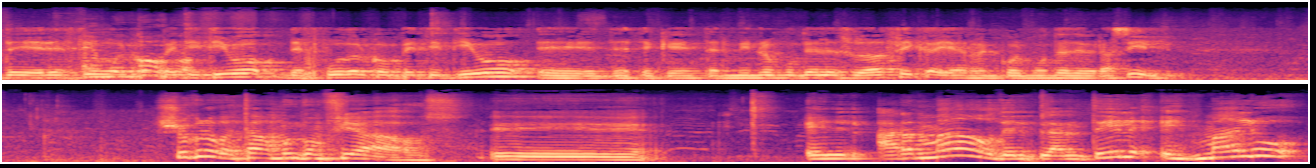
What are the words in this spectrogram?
de, fútbol competitivo, de fútbol competitivo eh, desde que terminó el Mundial de Sudáfrica y arrancó el Mundial de Brasil. Yo creo que estaban muy confiados. Eh, el armado del plantel es malo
